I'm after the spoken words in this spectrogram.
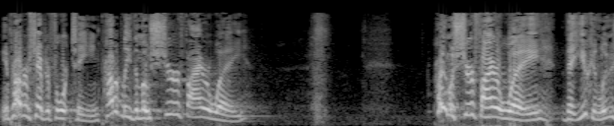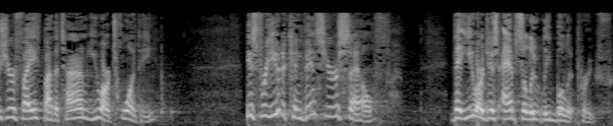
In Proverbs chapter 14, probably the most surefire way, the most surefire way that you can lose your faith by the time you are 20 is for you to convince yourself that you are just absolutely bulletproof.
